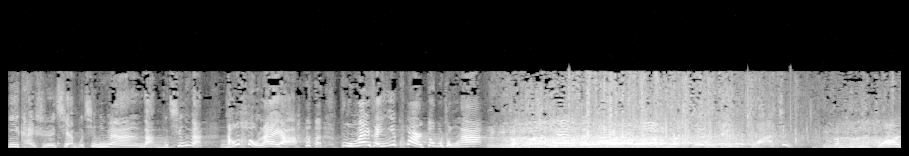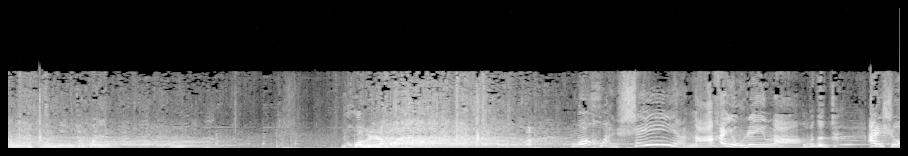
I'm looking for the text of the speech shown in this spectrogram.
一开始千不情愿，万不情愿，到后来呀，不埋在一块儿都不中啦。缘分来了，我就得抓住。你抓你你你这关键，你换个人说。我换谁呀？哪还有人了？按说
